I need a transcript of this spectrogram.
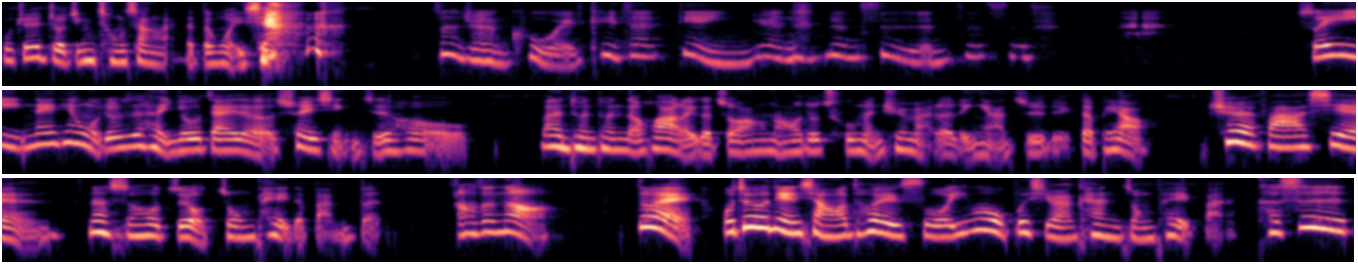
我觉得酒精冲上来了，等我一下。真的觉得很酷诶，可以在电影院认识人，真是。所以那天我就是很悠哉的睡醒之后，慢吞吞的化了一个妆，然后就出门去买了《铃芽之旅》的票，却发现那时候只有中配的版本啊、哦！真的、哦？对，我就有点想要退缩，因为我不喜欢看中配版。可是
